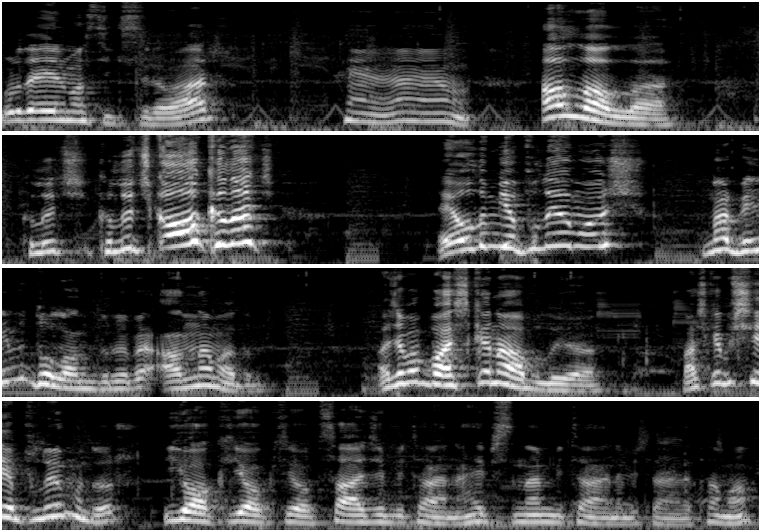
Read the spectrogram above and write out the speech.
Burada elmas iksiri var. Allah Allah. Kılıç kılıç. Aa kılıç. E oğlum yapılıyormuş. Bunlar beni mi dolandırıyor ben anlamadım. Acaba başka ne yapılıyor? Başka bir şey yapılıyor mudur? Yok yok yok sadece bir tane. Hepsinden bir tane bir tane tamam.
